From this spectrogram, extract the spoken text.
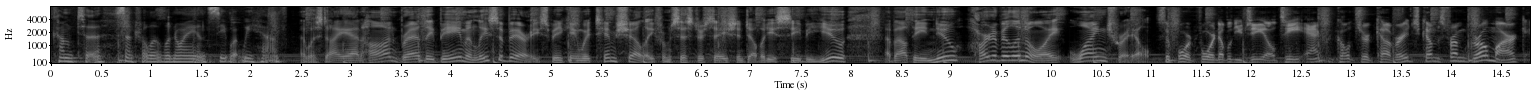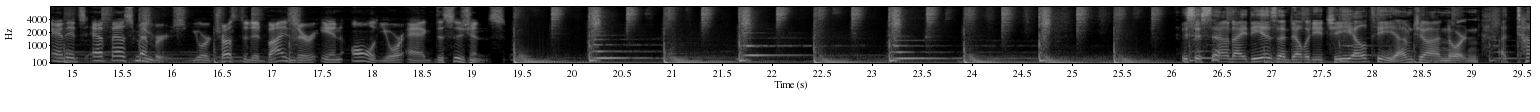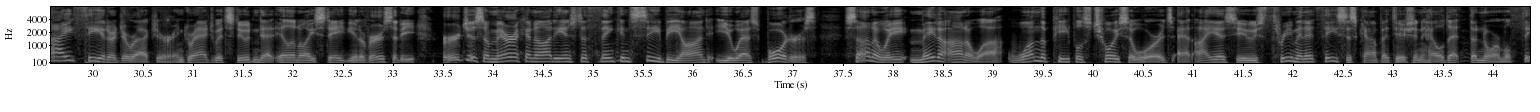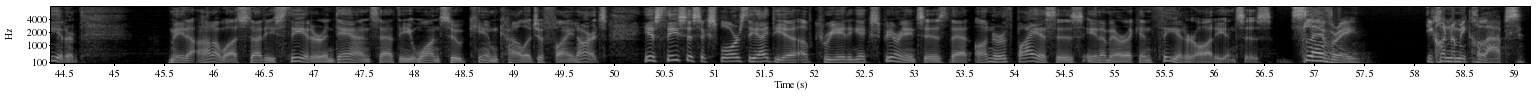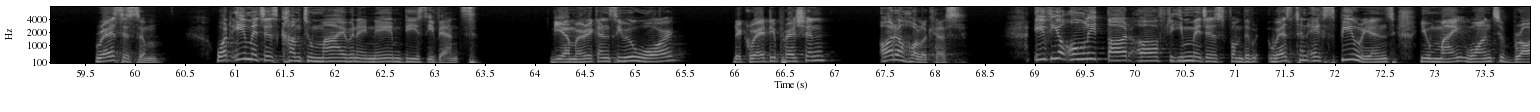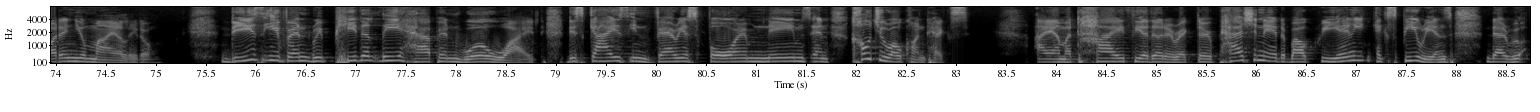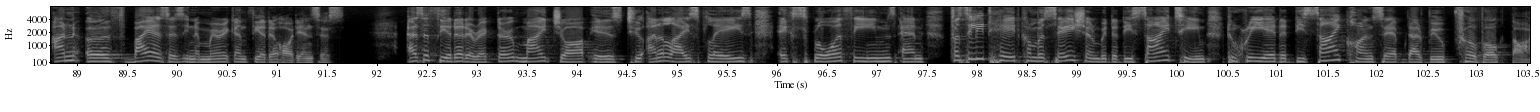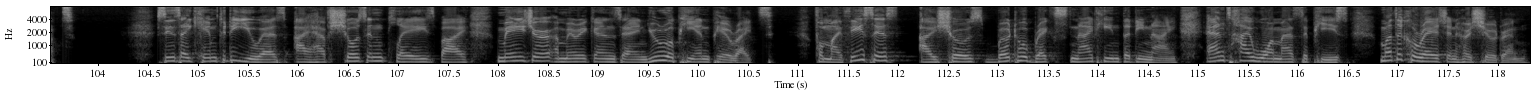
come to Central Illinois and see what we have. That was Diane Hahn, Bradley Beam, and Lisa Berry speaking with Tim Shelley from sister station WCBU about the new Heart of Illinois Wine Trail. Support for WGLT agriculture coverage comes from Growmark and its FS members, your trusted advisor in all your ag decisions. This is Sound Ideas on WGLT. I'm John Norton. A Thai theater director and graduate student at Illinois State University urges American audience to think and see beyond U.S. borders. Sanawi Meda Anawa won the People's Choice Awards at ISU's three minute thesis competition held at the Normal Theater. Maida Anawa studies theater and dance at the Wonsook Kim College of Fine Arts. His thesis explores the idea of creating experiences that unearth biases in American theater audiences. Slavery, economic collapse, racism. What images come to mind when I name these events? The American Civil War, the Great Depression, or the Holocaust? If you only thought of the images from the Western experience, you might want to broaden your mind a little. These events repeatedly happen worldwide, disguised in various forms, names, and cultural contexts. I am a Thai theater director passionate about creating experience that will unearth biases in American theater audiences. As a theater director, my job is to analyze plays, explore themes, and facilitate conversation with the design team to create a design concept that will provoke thought. Since I came to the US, I have chosen plays by major Americans and European playwrights. For my thesis, I chose Bertolt Brecht's 1939 anti-war masterpiece, Mother Courage and Her Children.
